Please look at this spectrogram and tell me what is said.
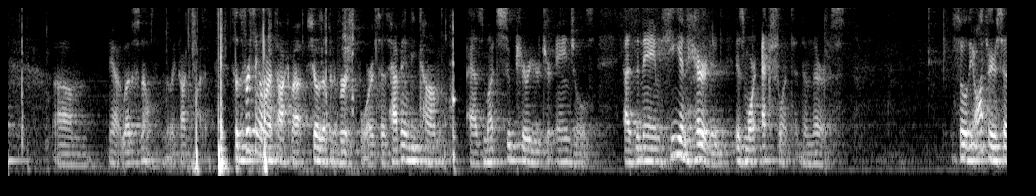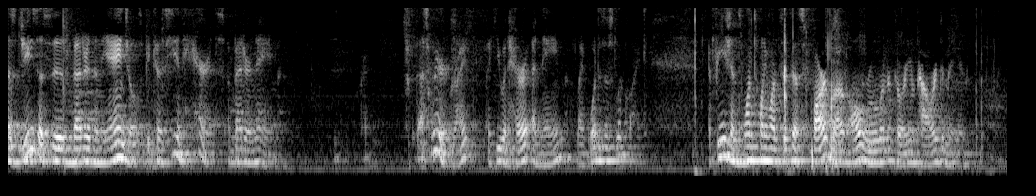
um, yeah, let us know. We'd like to talk about it. So the first thing I want to talk about shows up in verse 4. It says, having become as much superior to angels as the name he inherited is more excellent than theirs. So the author here says Jesus is better than the angels because he inherits a better name. That's weird, right? Like you inherit a name? Like what does this look like? Ephesians 1:21 says this, far above all rule and authority and power and dominion,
